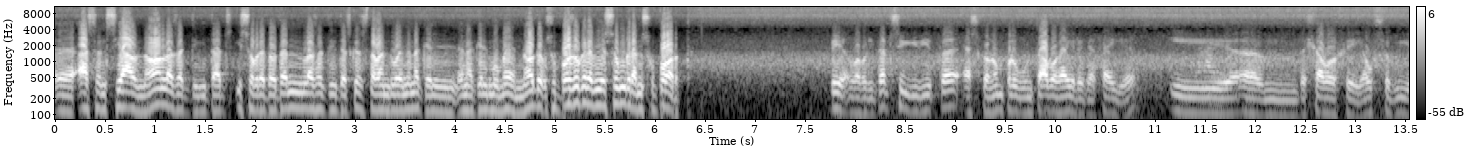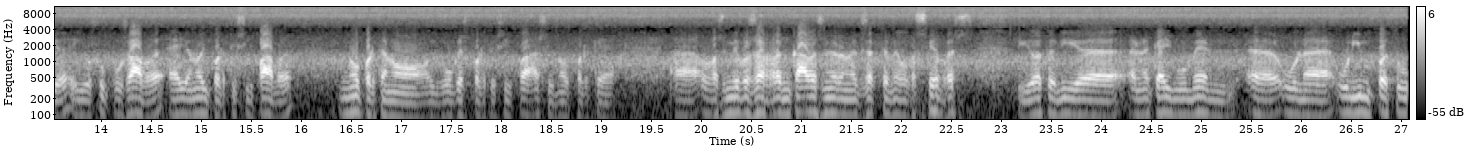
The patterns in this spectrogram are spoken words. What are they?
eh, essencial, no?, en les activitats i sobretot en les activitats que s'estaven duent en aquell, en aquell moment, no? Suposo que devia ser un gran suport. Bé, la veritat sigui dita és que no em preguntava gaire què feia i em deixava fer, ja ho sabia i ho suposava, ella no hi participava, no perquè no hi volgués participar, sinó perquè eh, les meves arrencades no eren exactament les seves, jo tenia en aquell moment eh, una, un ímpetu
